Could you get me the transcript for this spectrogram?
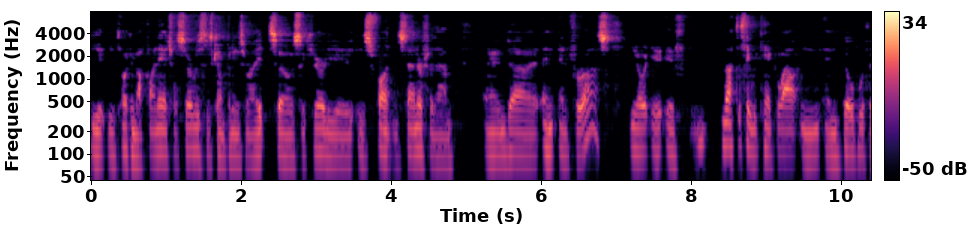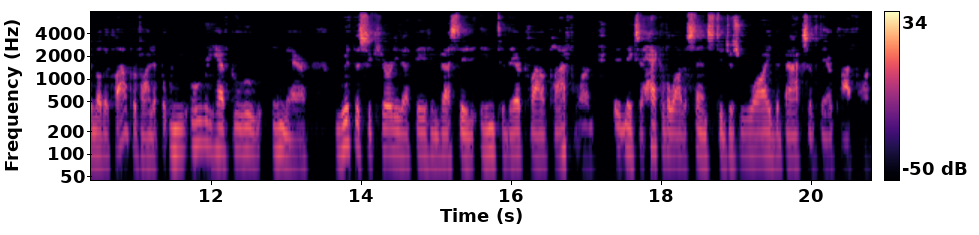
You're talking about financial services companies, right? So security is front and center for them. And uh, and and for us, you know, if not to say we can't go out and, and build with another cloud provider, but when you already have Google in there, with the security that they've invested into their cloud platform, it makes a heck of a lot of sense to just ride the backs of their platform.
